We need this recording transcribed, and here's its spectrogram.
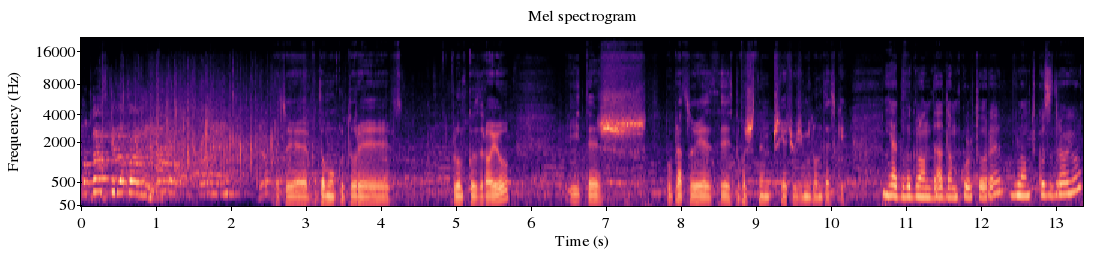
Poklaski dla pani. Pracuję w Domu Kultury w Lądkozdroju i też współpracuję z Towarzystwem Przyjaciół Ziemi Lądeckiej. Jak wygląda Dom Kultury w Lądku Zdroju?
